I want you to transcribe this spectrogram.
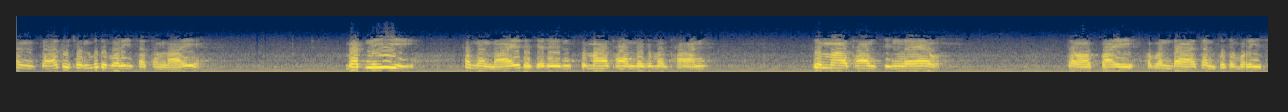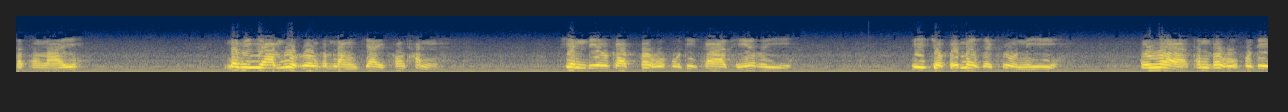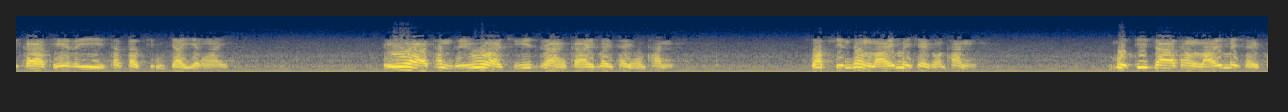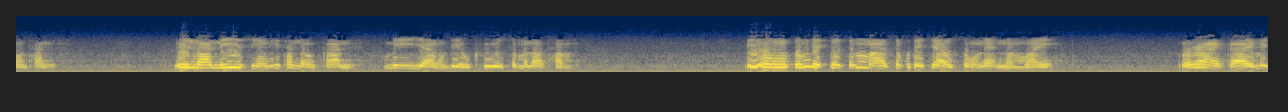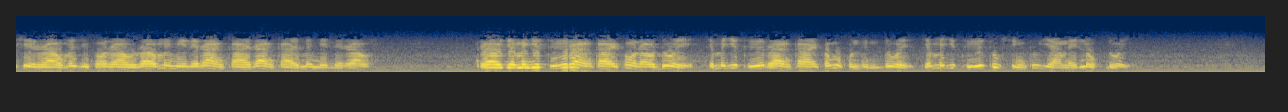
ท่านสาธุชนพุทธบริษัททั้งหลายบัดนี้ท่านทั้งหลายได้เจริญสมาทานในกรรมฐาน สมาทานสินแล้ว ต่อไปพระบรรดาท่านพุทธบริษัททั้งหลายได้พยายามรวบรวมกำลังใจของท่าน เช่นเดียวกับพระหุปุติกาเทรี ที่จบไปเมื่อสักครู่นี้ เพราะว่าท่านพระหุปติกาเทรีท่านตัดสินใจยังไงหรือว่าท่านถือว่าชีวิตร่างกายไม่ใช่ของท่าน ทรัพย์สินทั้งหลายไม่ใช่ของท่าน บุตรธิดาทั้งหลายไม่ใช่ของท่าน เวลานี้สิ่งที่ท่านต้องการมีอย่างเดียวคือสมณธรรม ที่องค์สมเด็จพระสัมมาสัมพุทธเจ้าทรงแนะนำไว้ว่าร่างกายไม่ใช่เราไม่ใช่ของเรา เราไม่มีในร่างกาย ร่างกายไม่มีในเรา เราจะไม่ยึดถือร่างกายของเราด้วย จะไม่ยึดถือร่างกายของบุคคลอื่นด้วย จะไม่ยึดถือทุกสิ่งทุกอย่างในโลกด้วย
